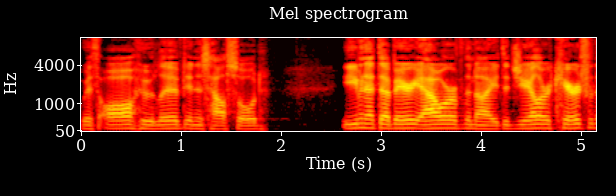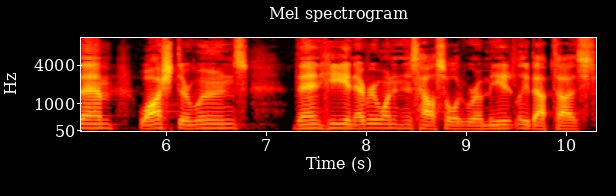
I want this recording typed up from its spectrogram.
with all who lived in his household. Even at that very hour of the night, the jailer cared for them, washed their wounds. Then he and everyone in his household were immediately baptized.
